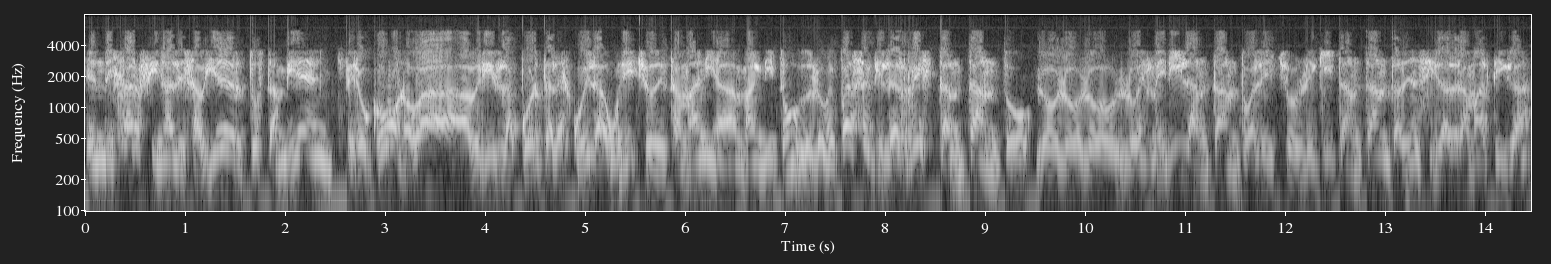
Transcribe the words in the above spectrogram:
en dejar finales abiertos también. Pero ¿cómo no va a abrir la puerta a la escuela un hecho de tamaña magnitud? Lo que pasa es que le restan tanto, lo, lo, lo, lo esmerilan tanto al hecho, le quitan tanta densidad dramática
